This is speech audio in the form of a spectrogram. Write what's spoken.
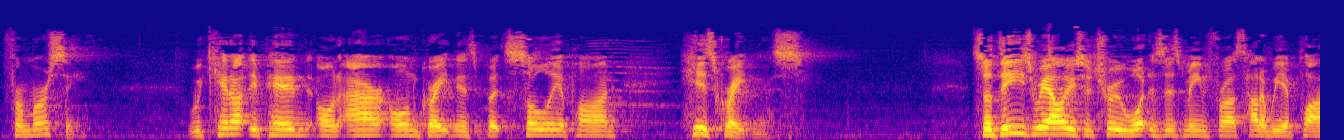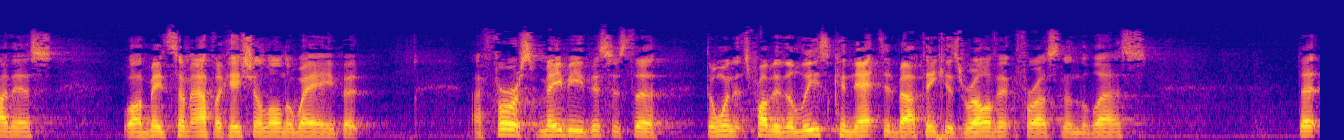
for mercy. We cannot depend on our own greatness, but solely upon His greatness. So these realities are true. What does this mean for us? How do we apply this? Well, I've made some application along the way, but uh, first, maybe this is the, the one that's probably the least connected, but I think is relevant for us nonetheless. That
